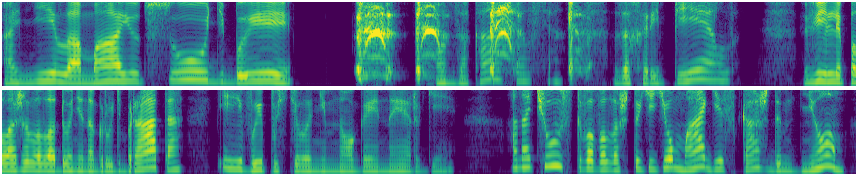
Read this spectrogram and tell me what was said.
Они ломают судьбы. Он закашлялся, захрипел. Вилли положила ладони на грудь брата и выпустила немного энергии. Она чувствовала, что ее магия с каждым днем —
